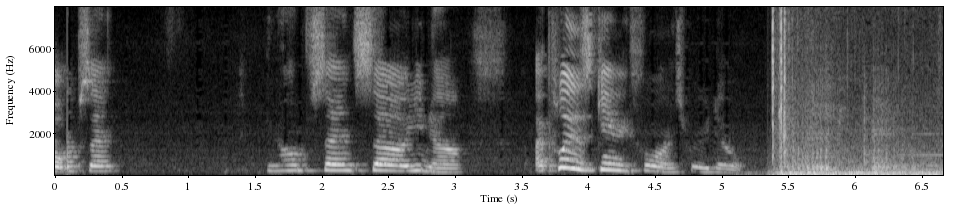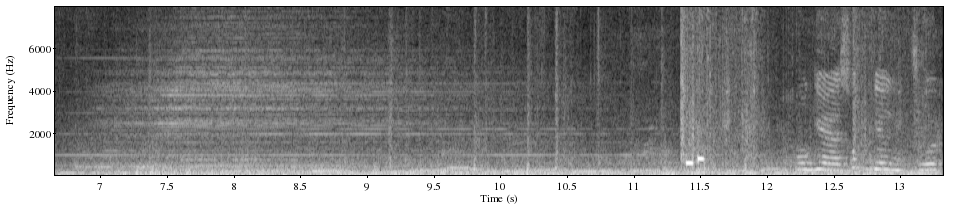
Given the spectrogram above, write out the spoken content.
It's pretty dope, I'm saying. You know what I'm saying? So, you know, I played this game before, it's pretty dope. Well, guys, hope you guys enjoyed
